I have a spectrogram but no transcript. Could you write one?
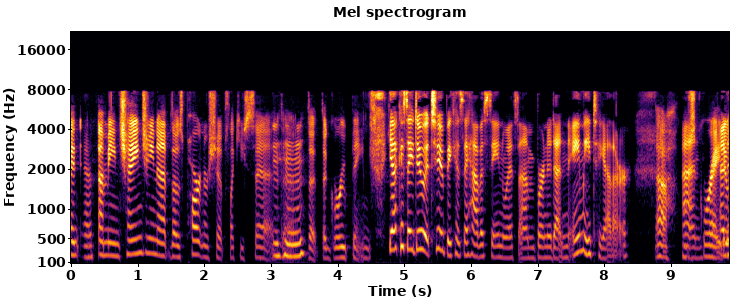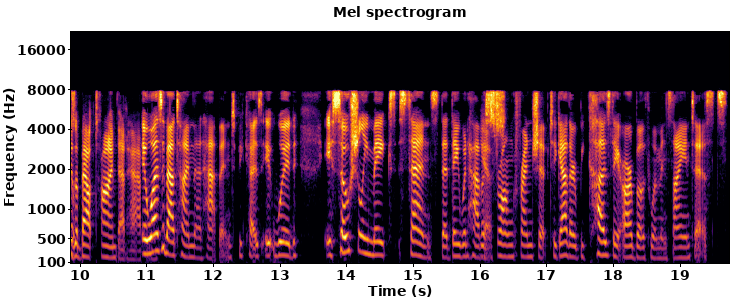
And Yeah. I mean, changing up those partnerships, like you said, Mhm. the, the, the groupings. yeah, because they do it too, because they have a scene with um, Bernadette and Amy together. Ah, it was And- great. and it was it- about time that happened. It was about time that happened because it would, it socially makes sense that they would have a strong friendship together because they are both women scientists.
